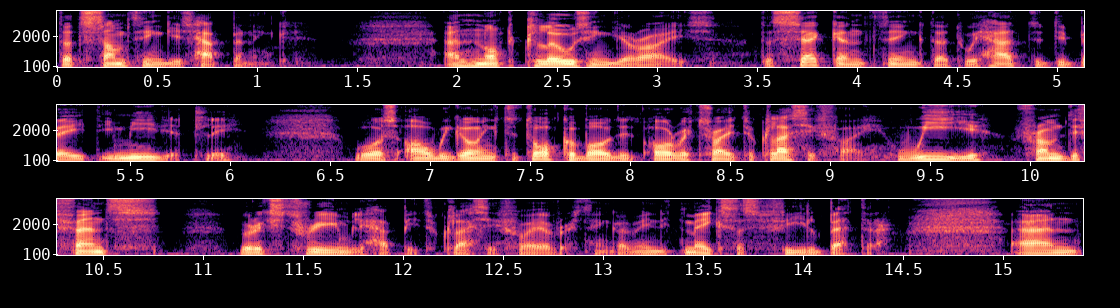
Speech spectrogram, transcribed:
that something is happening, and not closing your eyes. The second thing that we had to debate immediately was: Are we going to talk about it, or we try to classify? We from defense we're extremely happy to classify everything. I mean, it makes us feel better, and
